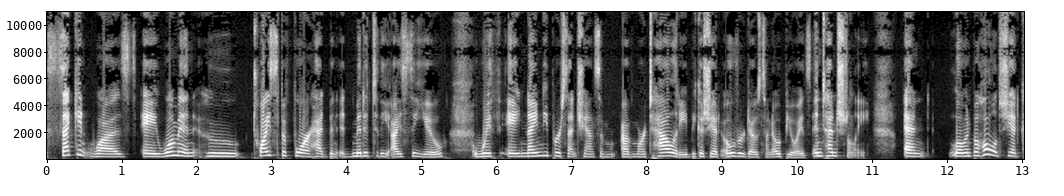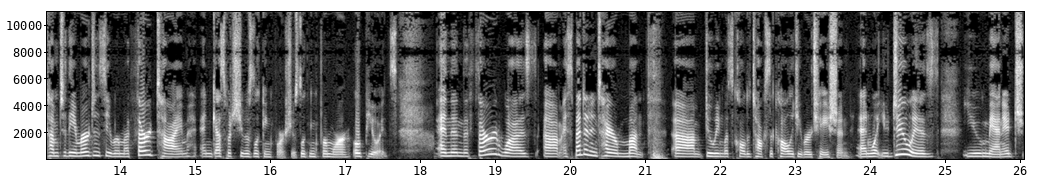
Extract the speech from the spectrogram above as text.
Second was a woman who twice before had been admitted to the ICU with a 90% chance of, of mortality because she had overdosed on opioids intentionally. And lo and behold, she had come to the emergency room a third time, and guess what she was looking for? She was looking for more opioids. And then the third was um, I spent an entire month um, doing what's called a toxicology rotation. And what you do is you manage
